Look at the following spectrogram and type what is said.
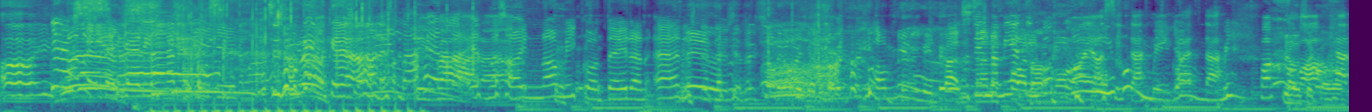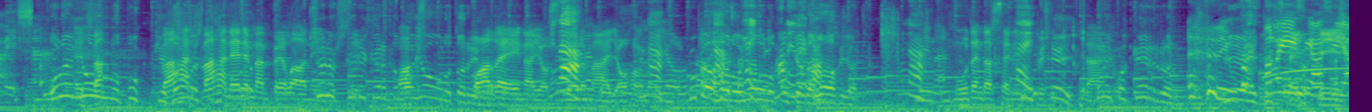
Ai, Siis mun melkein äänestettiin Lähellä, että mä sain Namikon teidän äänestetyn. Se oli oikeesti ihan millin päässä. Mut siis mä mietin koko ajan sitä, niinku, että pakko vaan hävis. Olen joulupukki. Vähän, vähän enemmän pelaa niin Selkkari kertomaan pareina, jos törmää johonkin. Kuka Minä. haluaa joulupukilta lahjan? minä. Muuten tässä ei niinku pysty mitään. olipa kerran. Niin. Poliisiasia,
